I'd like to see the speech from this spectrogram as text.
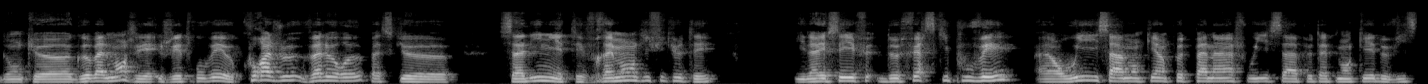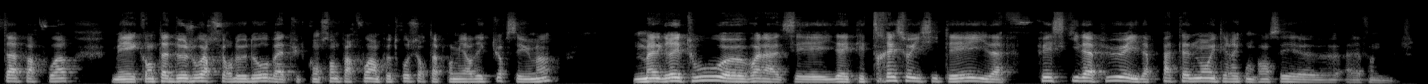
Donc euh, globalement, j'ai, j'ai trouvé euh, courageux, valeureux parce que sa ligne était vraiment en difficulté. Il a essayé de faire ce qu'il pouvait. Alors oui, ça a manqué un peu de panache, oui, ça a peut-être manqué de vista parfois, mais quand tu as deux joueurs sur le dos, bah tu te concentres parfois un peu trop sur ta première lecture, c'est humain malgré tout, euh, voilà, c'est, il a été très sollicité, il a fait ce qu'il a pu et il n'a pas tellement été récompensé euh, à la fin du match.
